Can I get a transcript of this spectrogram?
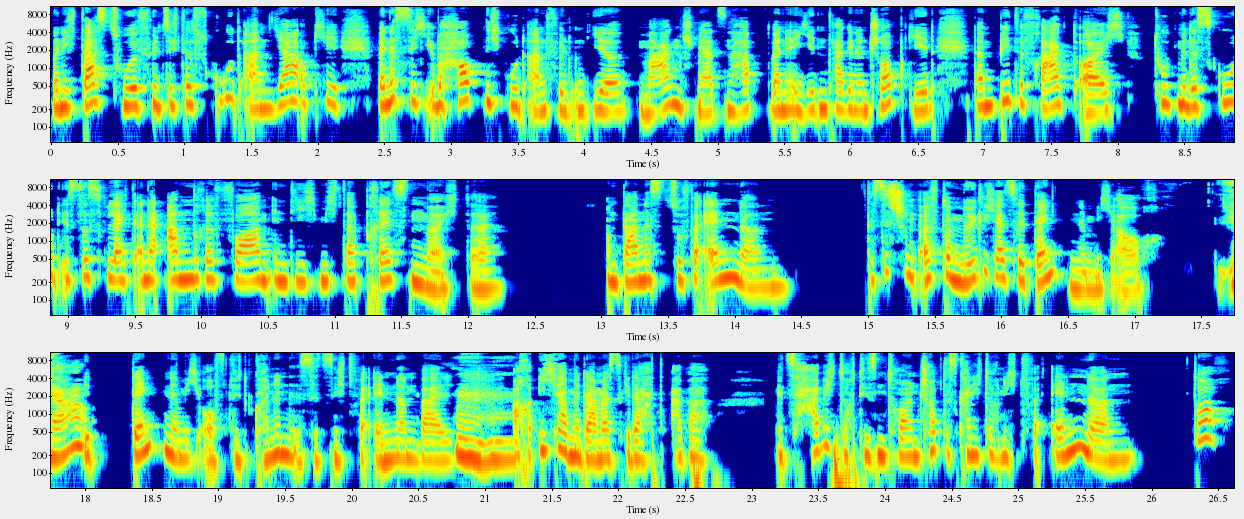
Wenn ich das tue, fühlt sich das gut an. Ja, okay. Wenn es sich überhaupt nicht gut anfühlt und ihr Magenschmerzen habt, wenn ihr jeden Tag in den Job geht, dann bitte fragt euch, tut mir das gut? Ist das vielleicht eine andere Form, in die ich mich da pressen möchte? Und dann es zu verändern. Das ist schon öfter möglich, als wir denken, nämlich auch. Ja. Wir denken nämlich oft, wir können es jetzt nicht verändern, weil mhm. auch ich habe mir damals gedacht, aber jetzt habe ich doch diesen tollen Job, das kann ich doch nicht verändern. Doch,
